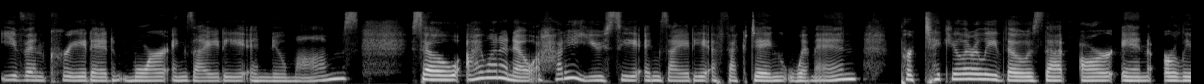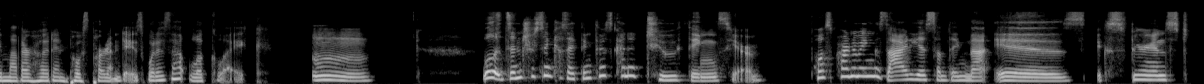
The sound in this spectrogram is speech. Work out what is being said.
even created more anxiety in new moms. So I want to know how do you see anxiety affecting women, particularly those that are in early motherhood and postpartum days? What does that look like? Mm. Well, it's interesting because I think there's kind of two things here postpartum anxiety is something that is experienced,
